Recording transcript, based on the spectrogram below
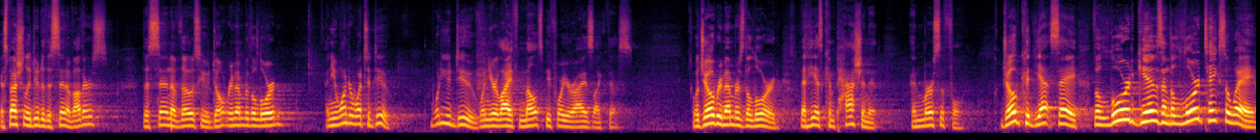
especially due to the sin of others, the sin of those who don't remember the Lord, and you wonder what to do. What do you do when your life melts before your eyes like this? Well, Job remembers the Lord, that he is compassionate and merciful. Job could yet say, The Lord gives and the Lord takes away.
